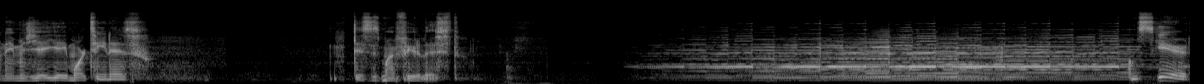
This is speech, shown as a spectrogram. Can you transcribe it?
name is Yeye Martinez. This is my fear list. I'm scared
